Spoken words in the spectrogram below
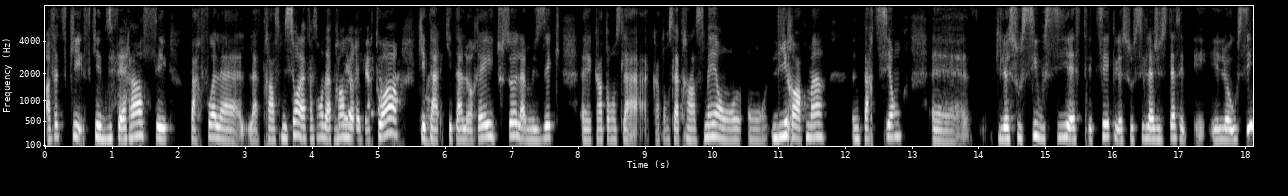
en fait, ce qui est, ce qui est différent, c'est parfois la, la, transmission, la façon d'apprendre le répertoire qui est à, qui est à l'oreille, tout ça, la musique, euh, quand, on se la, quand on se la transmet, on, on lit rarement une partition. Euh, le souci aussi esthétique, le souci de la justesse est, là aussi.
